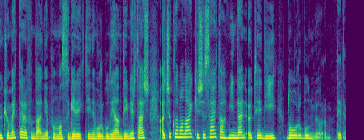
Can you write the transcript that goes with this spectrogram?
hükümet tarafından yapılması gerektiğini vurgulayan Demirtaş, açıklamalar kişisel tahminden öte değil doğru bulmuyorum dedi.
